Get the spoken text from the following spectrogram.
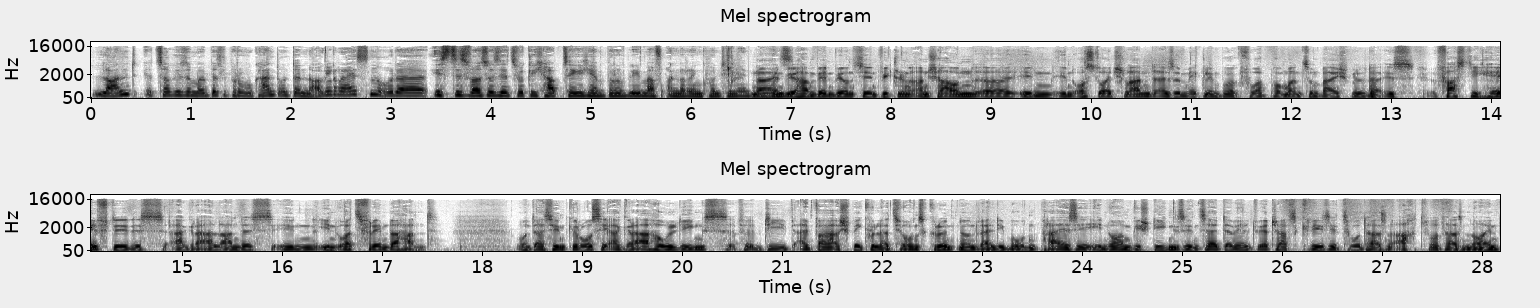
Land, jetzt sage ich es mal ein bisschen provokant, unter den Nagel reißen? Oder ist das was, was jetzt wirklich hauptsächlich ein Problem auf anderen Kontinenten Nein, ist? wir haben, wenn wir uns die Entwicklung anschauen, äh, in, in Ostdeutschland, also Mecklenburg-Vorpommern zum Beispiel, da ist fast die Hälfte des Agrarlandes in, in ortsfremder Hand. Und da sind große Agrarholdings, die einfach aus Spekulationsgründen und weil die Bodenpreise enorm gestiegen sind seit der Weltwirtschaftskrise 2008, 2009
